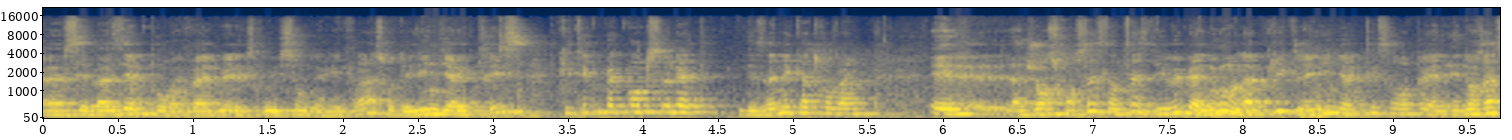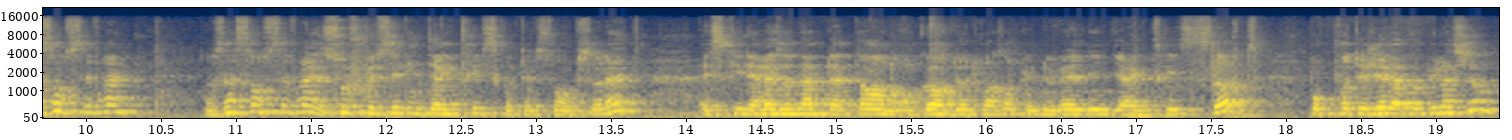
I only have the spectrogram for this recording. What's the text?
euh, s'est basé pour évaluer l'exposition des riverains sur des lignes directrices qui étaient complètement obsolètes, des années 80. Et l'agence française, l'ANSES, dit oui, ben nous, on applique les lignes directrices européennes. Et dans un sens, c'est vrai. Dans un sens, c'est vrai. Sauf que ces lignes directrices, quand elles sont obsolètes, est-ce qu'il est raisonnable d'attendre encore 2-3 ans que les nouvelles lignes directrices sortent pour protéger la population?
